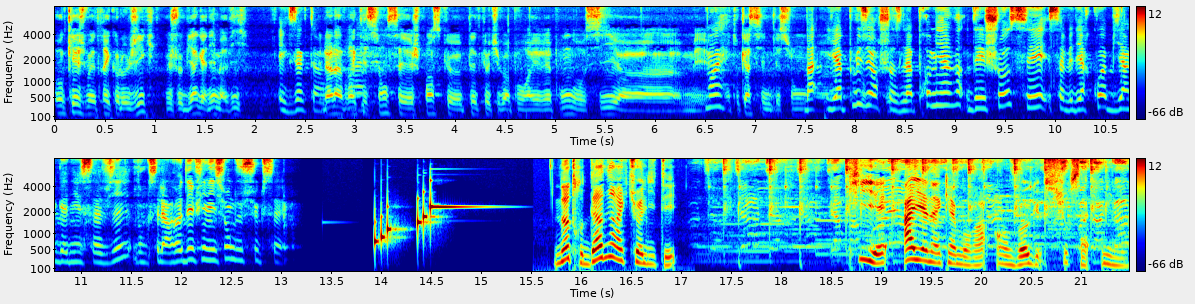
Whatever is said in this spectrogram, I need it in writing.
ok, je veux être écologique, mais je veux bien gagner ma vie. Exactement. Et là la vraie Ouais. question c'est, je pense que peut-être que tu vas pouvoir y répondre aussi, euh, mais Ouais. en tout cas c'est une question. Bah, il y a plusieurs choses. La première des choses, c'est ça veut dire quoi bien gagner sa vie? Donc, c'est la redéfinition du succès. Notre dernière actualité, qui est Aya Nakamura en vogue sur sa une.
